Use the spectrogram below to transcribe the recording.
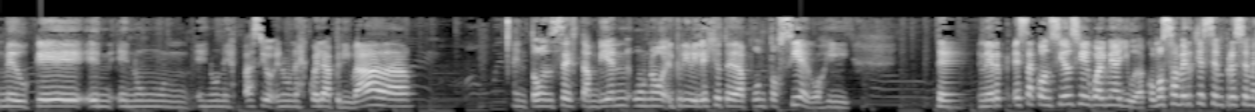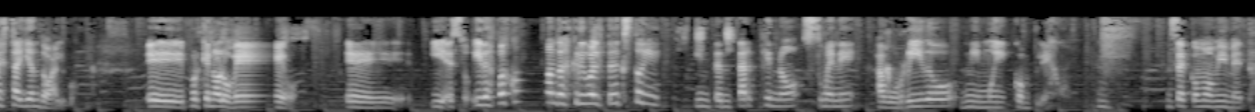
me eduqué en, un, en un espacio, en una escuela privada. Entonces también uno, el privilegio te da puntos ciegos y tener esa conciencia igual me ayuda. ¿Cómo saber que siempre se me está yendo algo? Eh, porque no lo veo. Eh, y eso. Y después cuando escribo el texto, intentar que no suene aburrido ni muy complejo. Esa es como mi meta.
